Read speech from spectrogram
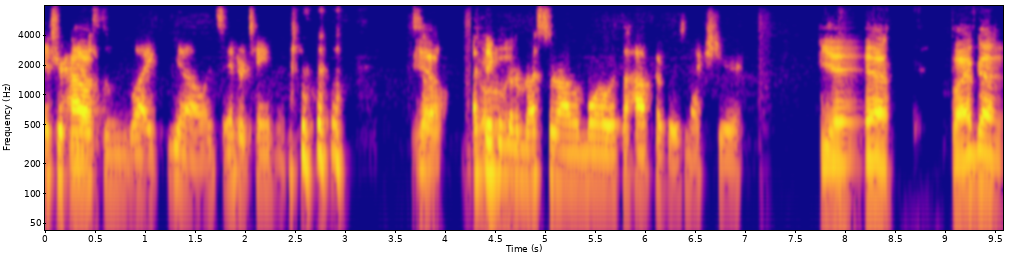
at your Yeah. house and like you know, it's entertainment. so Yeah, I think I'm gonna mess around more with the hot peppers next year. yeah. But I've got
